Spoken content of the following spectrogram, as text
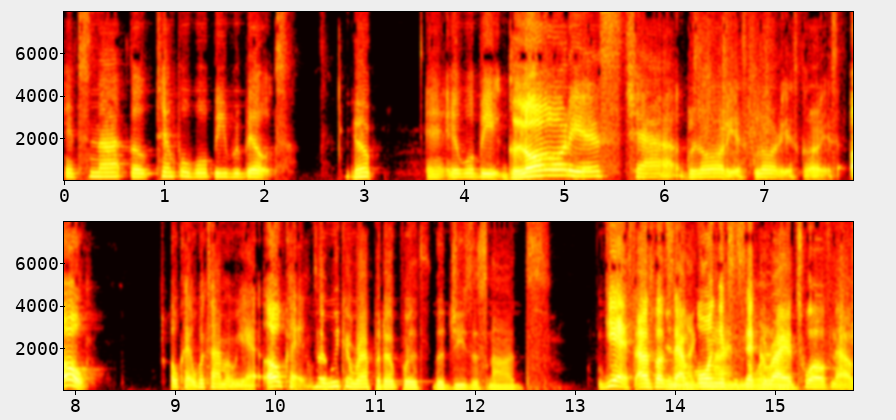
It's not. The temple will be rebuilt. Yep. And it will be glorious, child. Glorious, glorious, glorious. Oh, okay. What time are we at? Okay. So we can wrap it up with the Jesus nods. Yes, I was about to In say I'm like going into Zechariah 11. 12 now.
